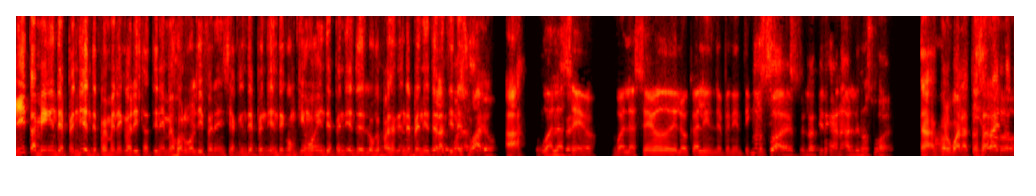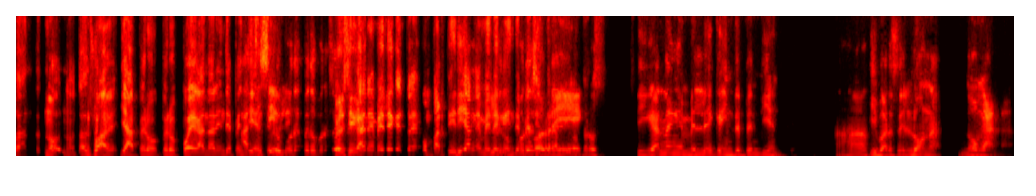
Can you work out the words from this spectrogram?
Y también Independiente, pero Emelec ahorita tiene mejor gol diferencia que Independiente. ¿Con quién juega Independiente? Lo que pasa es que Independiente la tiene suave. ¿Ah? Gualaceo. Gualaceo de local independiente. No 15. suave, la tiene ganable, no suave. Ah, con el Galatasaray no tan, no, no tan suave, ya, pero, pero puede ganar Independiente. Accesible. Pero, Pero, por eso- pero si gana Emelec, entonces compartirían Emelec e Independiente. eso pero si ganan en Meleca Independiente Ajá. y Barcelona no gana,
